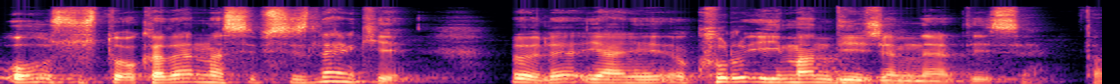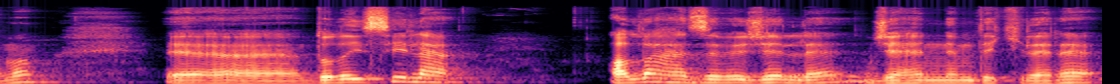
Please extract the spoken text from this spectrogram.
o hususta o kadar nasipsizler ki böyle yani kuru iman diyeceğim neredeyse tamam. E, dolayısıyla Allah Azze ve Celle cehennemdekilere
